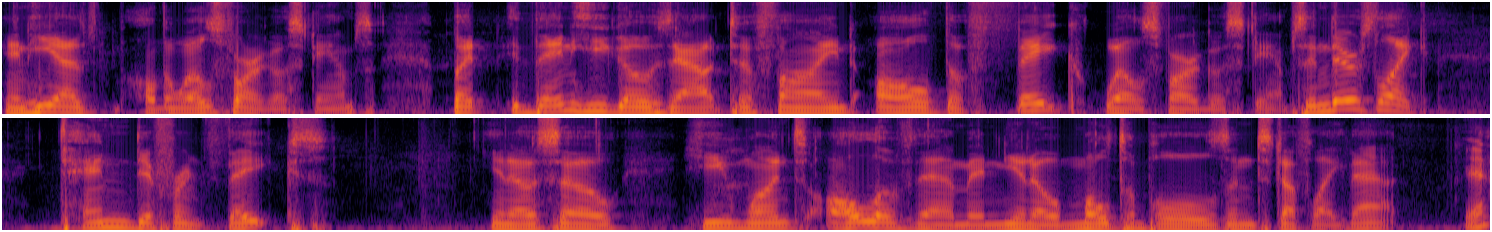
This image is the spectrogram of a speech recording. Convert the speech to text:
and he has all the Wells Fargo stamps. But then he goes out to find all the fake Wells Fargo stamps, and there's like ten different fakes. You know, so He wants all of them and you know multiples and stuff like that. Yeah.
